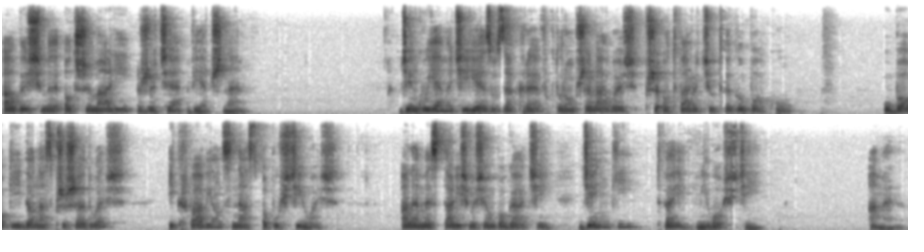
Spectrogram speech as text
abyśmy otrzymali życie wieczne. Dziękujemy Ci, Jezu, za krew, którą przelałeś przy otwarciu Twego boku. Ubogi do nas przyszedłeś i krwawiąc nas opuściłeś, ale my staliśmy się bogaci dzięki Twej miłości. Amen.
